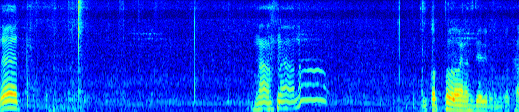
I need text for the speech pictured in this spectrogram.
না না না। কত বলা মাইনাস দিয়ে দিল কোনো কথা।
